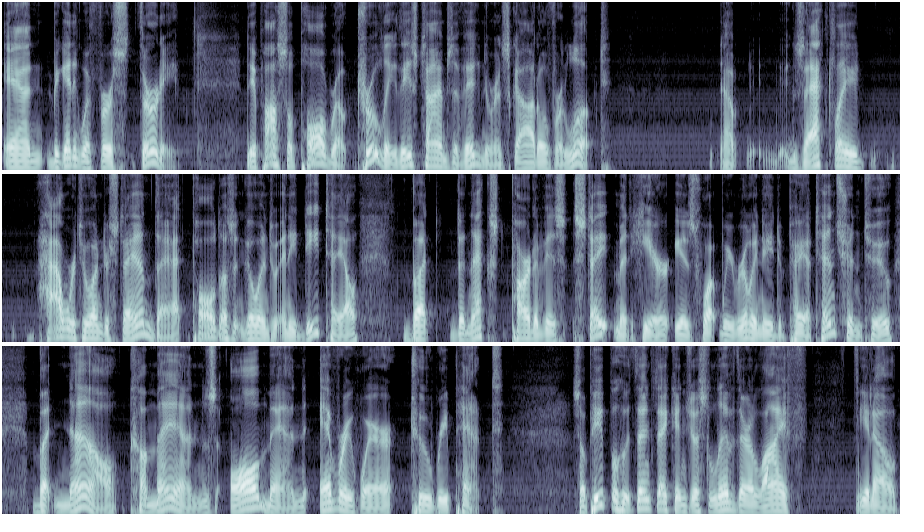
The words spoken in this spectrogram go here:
and beginning with verse 30, the Apostle Paul wrote, Truly, these times of ignorance God overlooked. Now, exactly how we're to understand that, Paul doesn't go into any detail, but the next part of his statement here is what we really need to pay attention to. But now commands all men everywhere to repent. So people who think they can just live their life, you know,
